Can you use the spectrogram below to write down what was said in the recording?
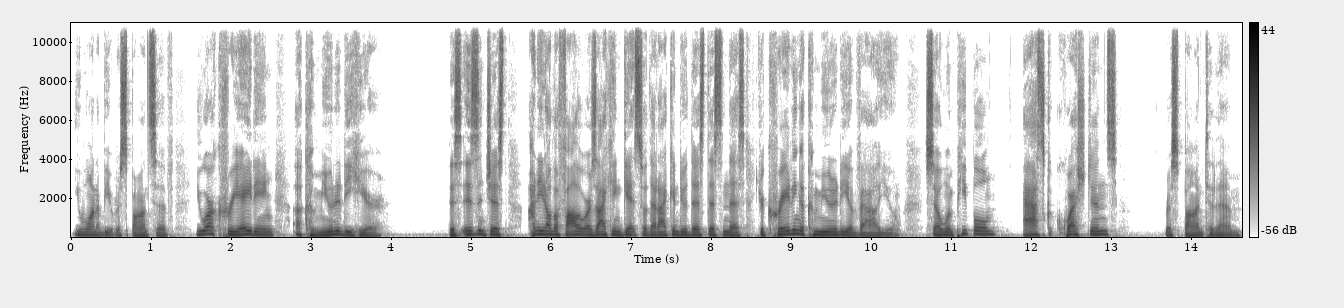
you want to be responsive. You are creating a community here. This isn't just, I need all the followers I can get so that I can do this, this, and this. You're creating a community of value. So when people ask questions, respond to them.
